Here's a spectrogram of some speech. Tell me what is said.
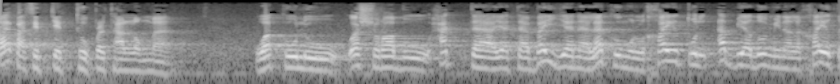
187 ถูกประทานลงมา วกูลูวัชรบูฮัตตายตบยนละคุมุลขัยตุลอับยดุมินัลขัยตุ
